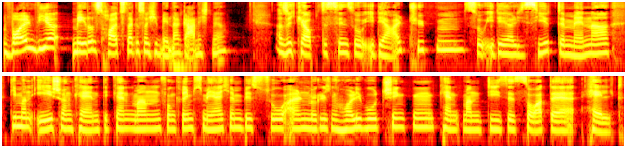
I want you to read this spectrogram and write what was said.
Wollen wir Mädels heutzutage solche Männer gar nicht mehr? Also ich glaube, das sind so Idealtypen, so idealisierte Männer, die man eh schon kennt. Die kennt man von Grimms Märchen bis zu allen möglichen Hollywood-Schinken, kennt man diese Sorte Held.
